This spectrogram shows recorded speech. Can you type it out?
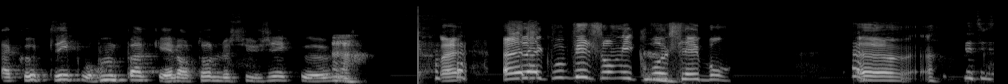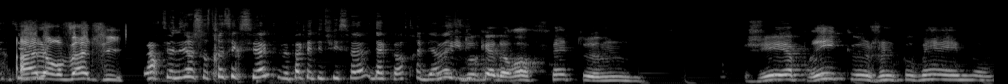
à côté pour pas qu'elle entende le sujet que. Ah, Ouais. Elle a coupé son micro, c'est bon. Euh, alors, vas-y. Alors, tu viens de dire des choses très sexuelles, tu veux pas que la petite fille soit là? D'accord, très bien, vas-y. donc, alors, en fait, hum, j'ai appris que je ne pouvais me,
